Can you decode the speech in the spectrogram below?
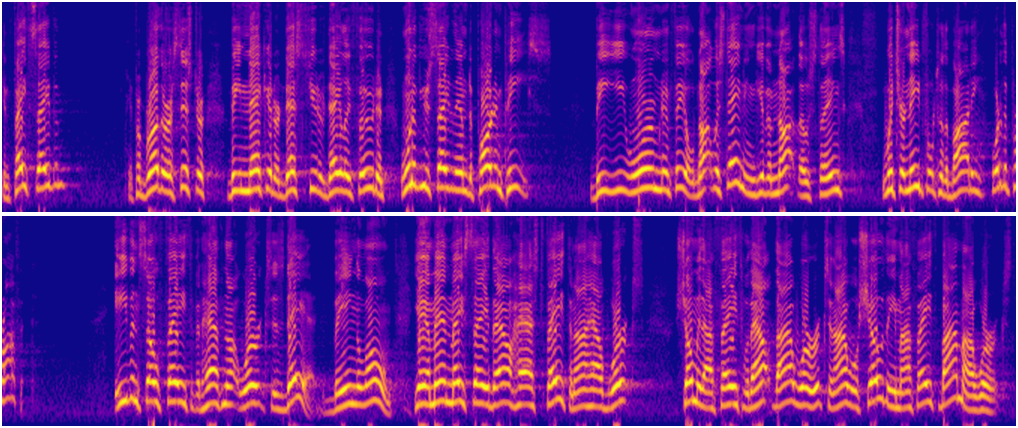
Can faith save him? If a brother or sister be naked or destitute of daily food, and one of you say to them, Depart in peace, be ye warmed and filled, notwithstanding, give him not those things which are needful to the body, what are the profit? Even so, faith, if it hath not works, is dead, being alone. Yea, a man may say, Thou hast faith, and I have works. Show me thy faith without thy works, and I will show thee my faith by my works.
